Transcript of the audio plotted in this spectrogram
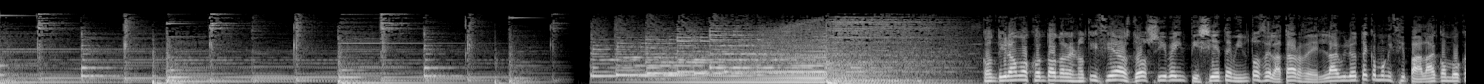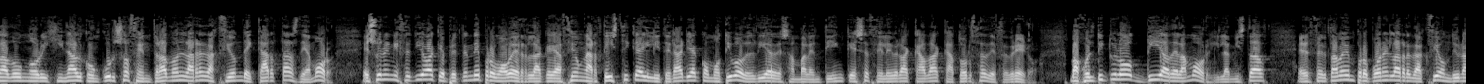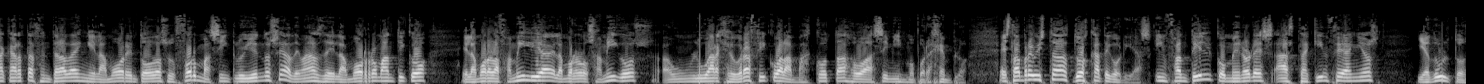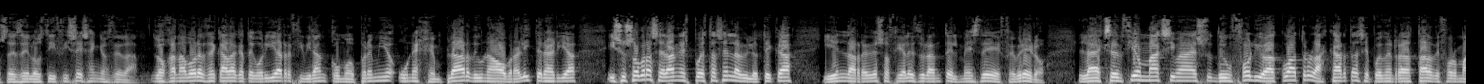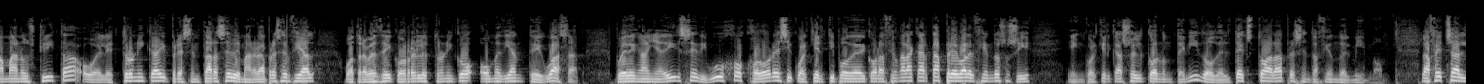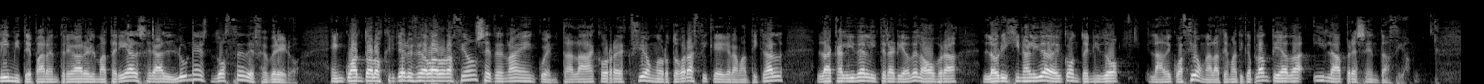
Continuamos contándoles noticias, 2 y 27 minutos de la tarde. La Biblioteca Municipal ha convocado un original concurso centrado en la redacción de cartas de amor. Es una iniciativa que pretende promover la creación artística y literaria con motivo del Día de San Valentín que se celebra cada 14 de febrero. Bajo el título Día del Amor y la Amistad, el certamen propone la redacción de una carta centrada en el amor en todas sus formas, incluyéndose además del amor romántico, el amor a la familia, el amor a los amigos, a un lugar geográfico, a las mascotas o a sí mismo, por ejemplo. Están previstas dos categorías. Infantil, con menores hasta 15 años, y adultos desde los 16 años de edad. Los ganadores de cada categoría recibirán como premio un ejemplar de una obra literaria y sus obras serán expuestas en la biblioteca y en las redes sociales durante el mes de febrero. La extensión máxima es de un folio A4. Las cartas se pueden redactar de forma manuscrita o electrónica y presentarse de manera presencial o a través de correo electrónico o mediante WhatsApp. Pueden añadirse dibujos, colores y cualquier tipo de decoración a la carta, prevaleciendo, eso sí, en cualquier caso, el contenido del texto a la presentación del mismo. La fecha límite para entregar el material será el lunes 12 de febrero. En cuanto a los criterios de valoración, se tendrán en cuenta la corrección ortográfica y gramatical, la calidad literaria de la obra, la originalidad del contenido, la adecuación a la temática planteada y la presentación.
